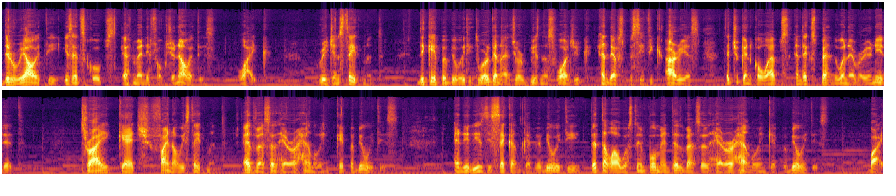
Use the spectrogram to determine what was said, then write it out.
The reality is that scopes have many functionalities, like region statement, the capability to organize your business logic and have specific areas that you can collapse and expand whenever you need it. Try, catch, finally statement, advanced error handling capabilities. And it is the second capability that allows us to implement advanced error handling capabilities by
